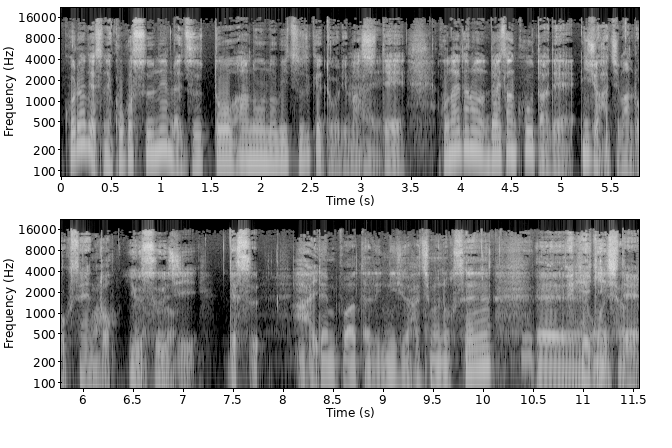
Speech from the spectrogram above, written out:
これはですね、ここ数年来ずっとあの伸び続けておりまして、はい、この間の第3クォーターで28万6千円という数字です。はい。店舗あたり28万6千円、えー、平均して、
